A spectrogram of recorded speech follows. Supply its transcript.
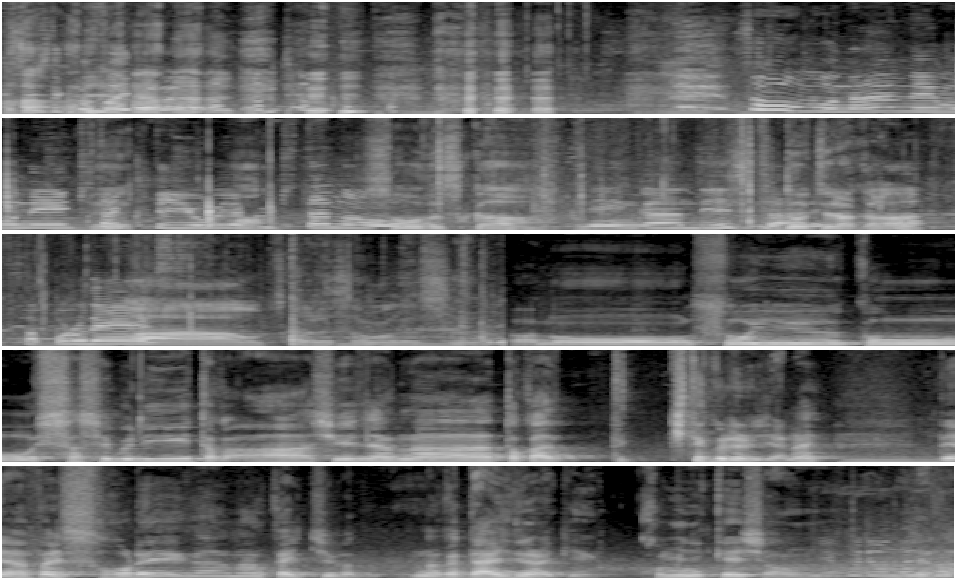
手してください。からそうもう何年もね来たくてようやく来たの。そうですか。念願でした。どちらから？札幌です。ああお疲れ様です。あのそういうこう久しぶりとかああしげちゃんなとかって来てくれるじゃない、でやっぱりそれがなんか一番なんか大事なきコミュニケーションじゃない？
